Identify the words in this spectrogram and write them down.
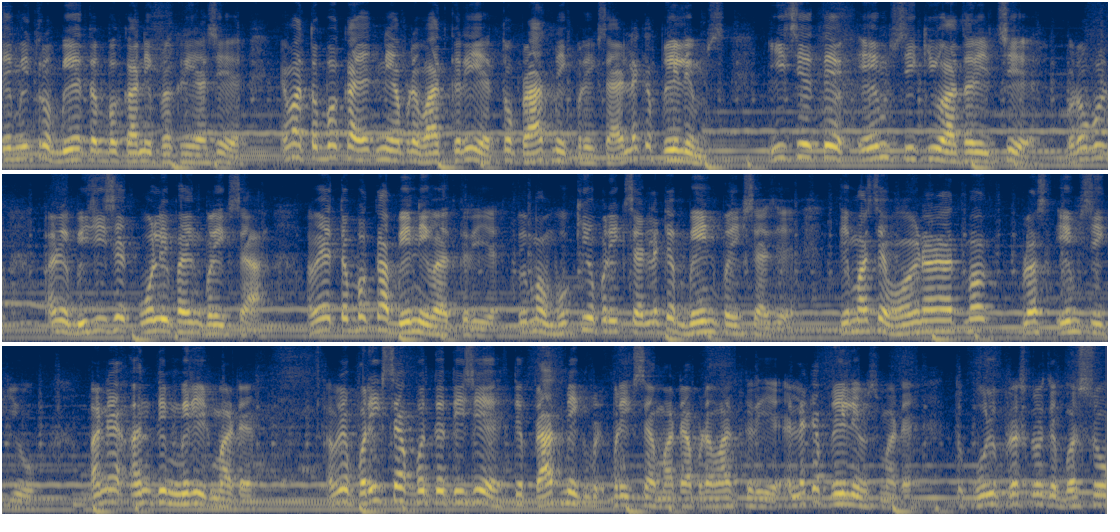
તે મિત્રો બે તબક્કાની પ્રક્રિયા છે. એમાં તબક્કા એકની આપણે વાત કરીએ તો પ્રાથમિક પરીક્ષા એટલે કે પ્રિલિમ્સ. એ છે તે એમસીક્યુ આધારિત છે. બરોબર? અને બીજી છે ક્વોલિફાઈંગ પરીક્ષા. હવે તબક્કા બેની વાત કરીએ, તો એમાં મુખ્ય પરીક્ષા એટલે કે મેઇન પરીક્ષા છે. તેમાં છે વર્ણનાત્મક પ્લસ એમસીક્યુ અને અંતિમ મેરિટ માટે. હવે પરીક્ષા પદ્ધતિ છે તે પ્રાથમિક પરીક્ષા માટે આપણે વાત કરીએ, એટલે કે પ્રિલિમ્સ માટે. તો કુલ પ્રશ્નો છે બસો,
